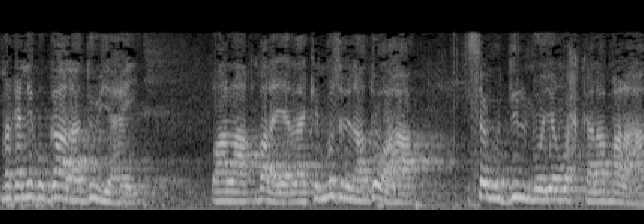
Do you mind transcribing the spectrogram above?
Marka ninku gaal hadduu yahay waa la aqbalaya laakiin muslim hadduu ahaa isagu dil mooye wax kala ma laha.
